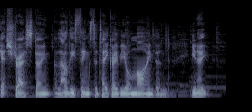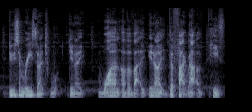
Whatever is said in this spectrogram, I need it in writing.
get stressed. Don't allow these things to take over your mind, and you know, do some research. You know, why on other, you know, the fact that he's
